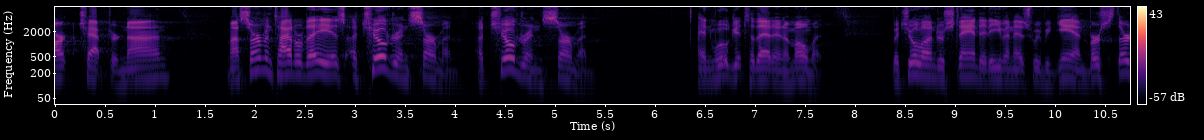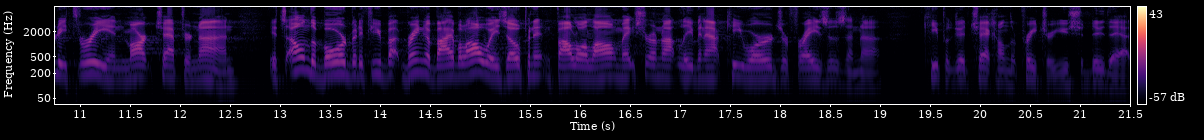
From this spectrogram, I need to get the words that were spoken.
Mark chapter 9. My sermon title today is A Children's Sermon. A Children's Sermon. And we'll get to that in a moment. But you'll understand it even as we begin. Verse 33 in Mark chapter 9. It's on the board, but if you bring a Bible, always open it and follow along. Make sure I'm not leaving out key words or phrases and uh, keep a good check on the preacher. You should do that.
